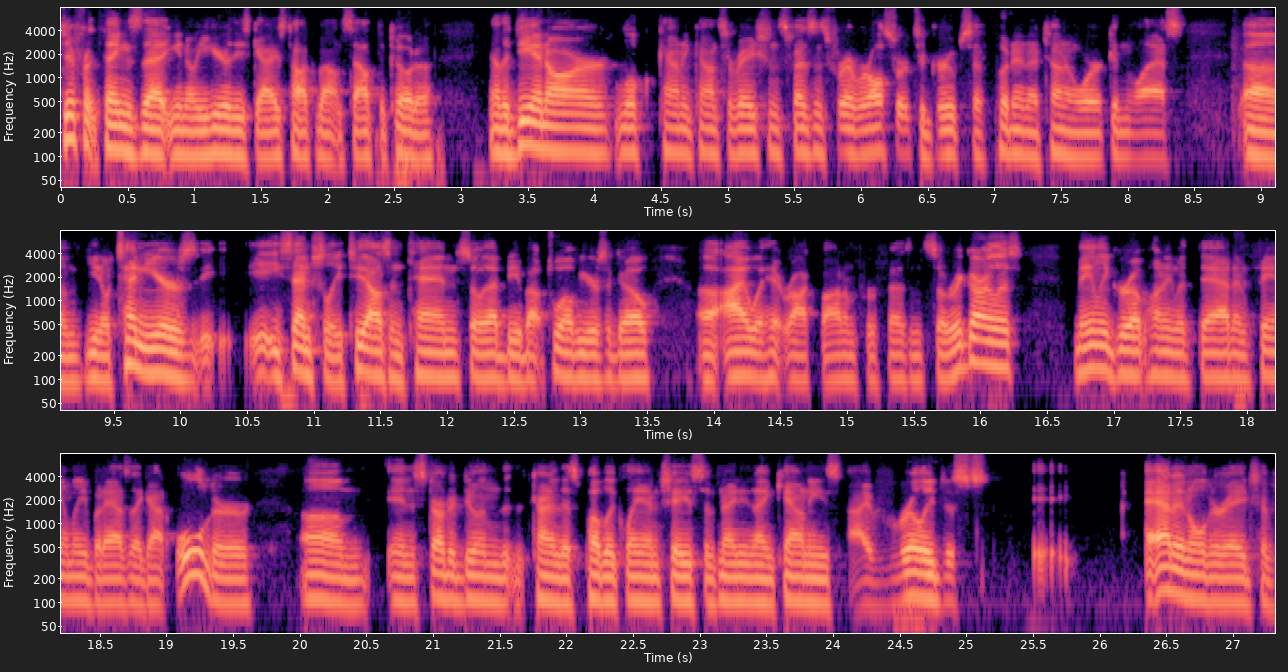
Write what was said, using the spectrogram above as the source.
different things that you know you hear these guys talk about in South Dakota. Now the DNR, local county conservations, Pheasants Forever, all sorts of groups have put in a ton of work in the last um, you know 10 years essentially 2010 so that'd be about 12 years ago uh, iowa hit rock bottom for pheasants. So regardless mainly grew up hunting with dad and family but as i got older um, and started doing the, kind of this public land chase of 99 counties i've really just at an older age have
